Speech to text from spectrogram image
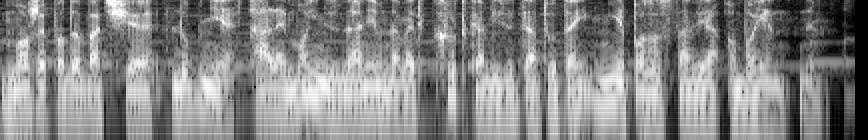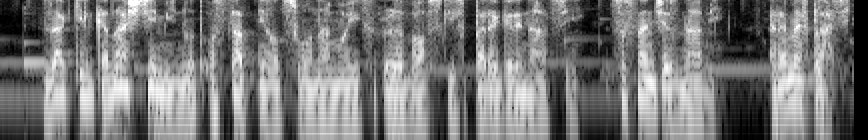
może podobać się lub nie, ale moim zdaniem nawet krótka wizyta tutaj nie pozostawia obojętnym. Za kilkanaście minut ostatnia odsłona moich lwowskich peregrynacji. Zostańcie z nami. RMF Classic.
